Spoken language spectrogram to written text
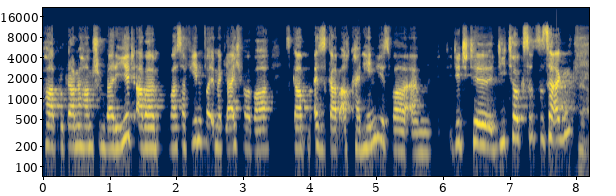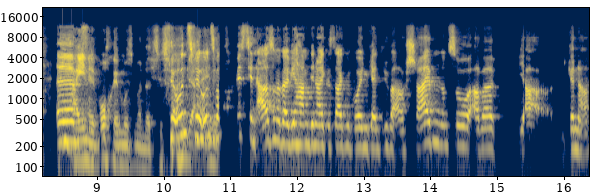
paar Programme haben schon variiert, aber was auf jeden Fall immer gleich war, war, es gab, also es gab auch kein Handy, es war ähm, Digital Detox sozusagen. Ja. Ähm, eine Woche muss man dazu sagen. für uns, für uns war es ein bisschen Ausnahme, weil wir haben denen halt gesagt, wir wollen gern drüber auch schreiben und so, aber ja, genau.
